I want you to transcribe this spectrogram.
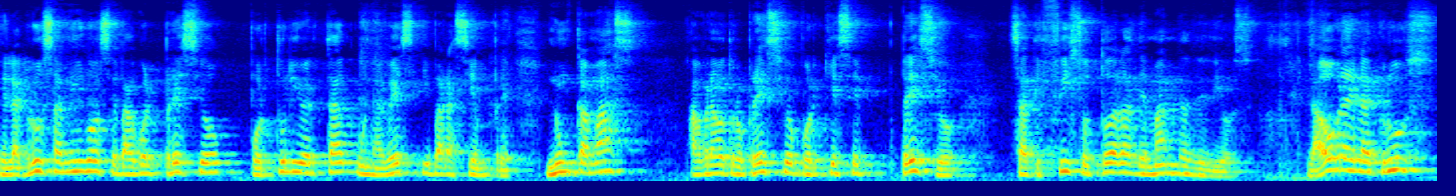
En la cruz, amigos, se pagó el precio por tu libertad una vez y para siempre. Nunca más habrá otro precio porque ese precio satisfizo todas las demandas de Dios. La obra de la cruz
